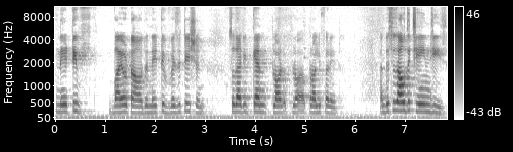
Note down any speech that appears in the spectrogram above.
native biota or the native vegetation so that it can proliferate. And this is how the change is.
